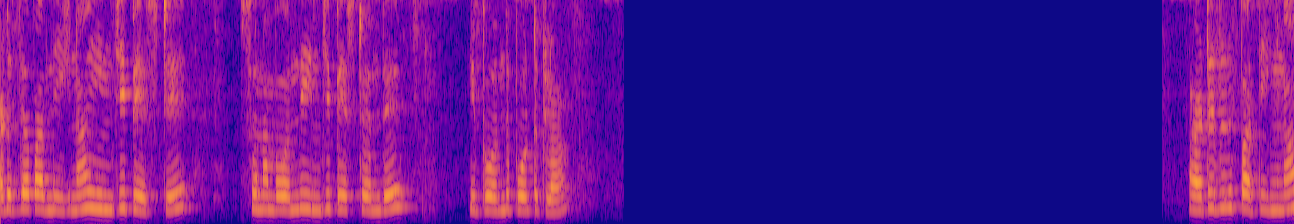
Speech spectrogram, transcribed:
அடுத்து பார்த்தீங்கன்னா இஞ்சி பேஸ்ட்டு ஸோ நம்ம வந்து இஞ்சி பேஸ்ட் வந்து இப்போ வந்து போட்டுக்கலாம். அடுத்தது பார்த்திங்கன்னா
